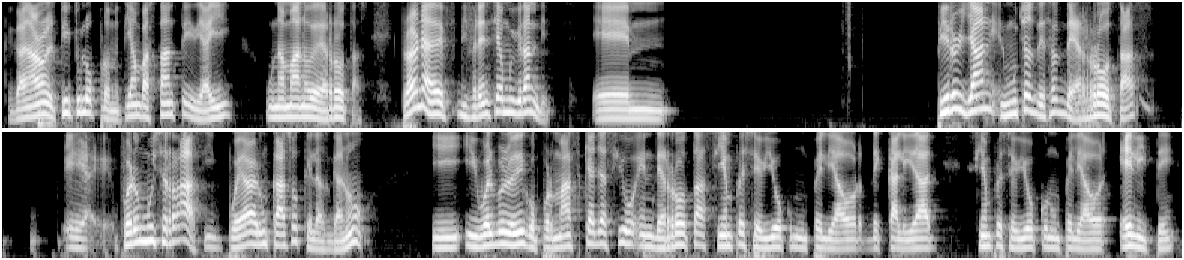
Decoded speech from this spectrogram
que ganaron el título, prometían bastante y de ahí una mano de derrotas. Pero hay una diferencia muy grande. Em, Peter Jan en muchas de esas derrotas eh, fueron muy cerradas y puede haber un caso que las ganó. Y, vuelvo y lo digo, por más que haya sido en derrota, siempre se vio como un peleador de calidad, siempre se vio con un peleador élite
